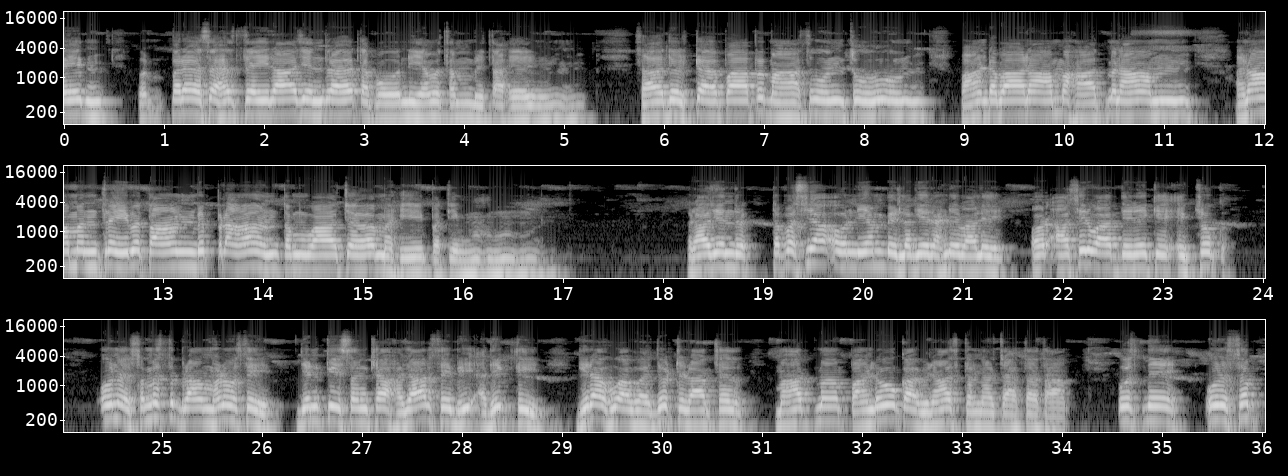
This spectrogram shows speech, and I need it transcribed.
पर सहस्रराजेन्द्र तपो नियम संवृत सदुष्ट पाप मासूंसु पांडवानां महात्मनाम अनामंत्र तान विप्रांतम वाच महीपतिम। राजेंद्र तपस्या और नियम में लगे रहने वाले और आशीर्वाद देने के इच्छुक उन समस्त ब्राह्मणों से, जिनकी संख्या हज़ार से भी अधिक थी घिरा हुआ वह दुष्ट राक्षस महात्मा पांडवों का विनाश करना चाहता था। उसने उन सब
